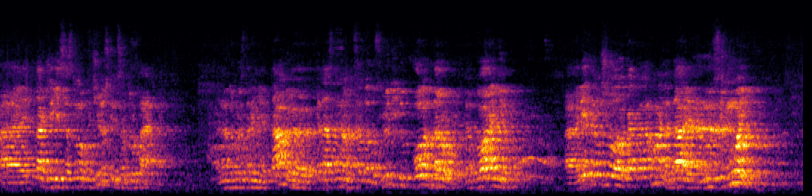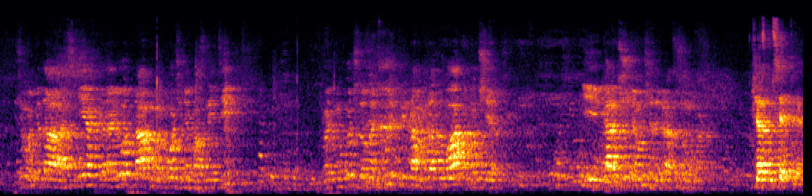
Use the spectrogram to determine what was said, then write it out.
э, также есть остановка Челюскинца другая, на другой стороне. Там, э, когда останавливается автобус, люди идут вон от дороги, тротуара нет. Э, летом еще как-то нормально, да, это, но зимой, зимой, когда снег, когда лед, там очень опасно идти. Поэтому хочется узнать, будет ли там тротуар вообще. И как людям вообще добираться до дома. В частном секторе.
